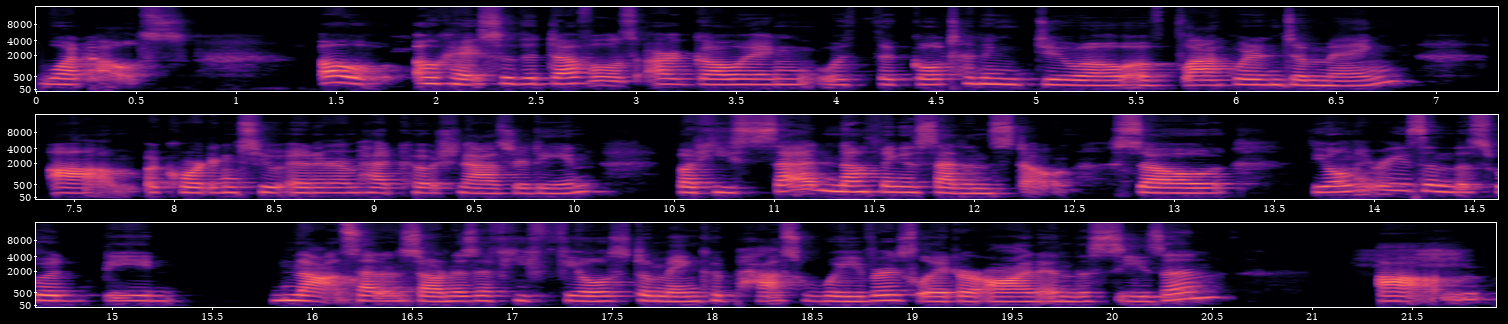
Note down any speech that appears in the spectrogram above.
what else? Oh, okay. So the Devils are going with the goaltending duo of Blackwood and Domingue, um, according to interim head coach Nasreddine. But he said nothing is set in stone. So the only reason this would be not set in stone is if he feels Domingue could pass waivers later on in the season. Um,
